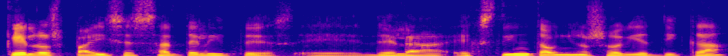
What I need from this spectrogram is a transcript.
que los países satélites de la extinta Unión Soviética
